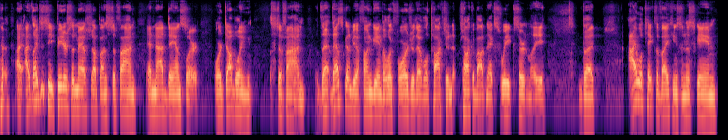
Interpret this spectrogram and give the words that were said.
I, would like to see Peterson matched up on Stefon and not Dantzler or doubling Stefon. That that's going to be a fun game to look forward to. That we'll talk to talk about next week certainly. But I will take the Vikings in this game.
